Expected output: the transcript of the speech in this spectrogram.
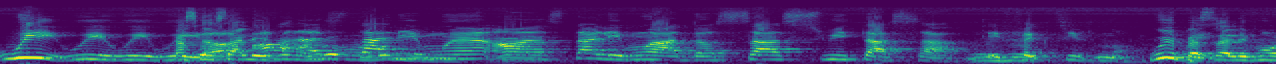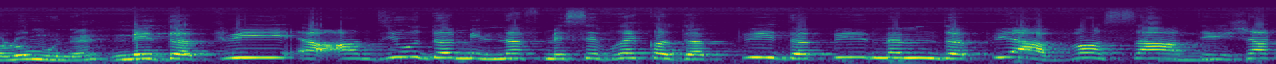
oui, oui, oui, oui. Parce que ça les Installez-moi installez dans ça suite à ça, mhm. effectivement. Oui, parce que ça les vend. Hein. Mais depuis, euh, on dit au 2009, mais c'est vrai que depuis, depuis, même depuis avant ça, mhm. déjà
